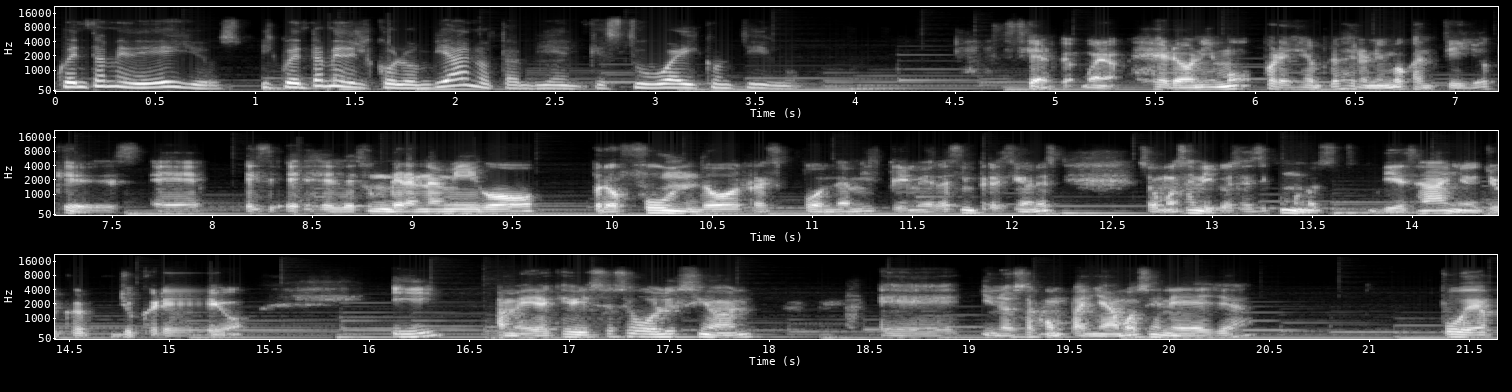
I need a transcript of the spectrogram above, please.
Cuéntame de ellos y cuéntame del colombiano también que estuvo ahí contigo. Cierto, bueno, Jerónimo, por ejemplo, Jerónimo Cantillo, que es, eh, es, él es un gran amigo profundo, responde a mis primeras impresiones. Somos amigos hace como unos 10 años, yo, yo creo. Y a medida que he visto su evolución eh, y nos acompañamos en ella, pude,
